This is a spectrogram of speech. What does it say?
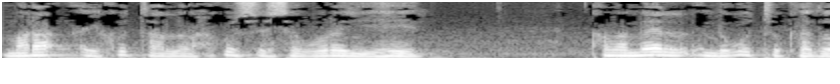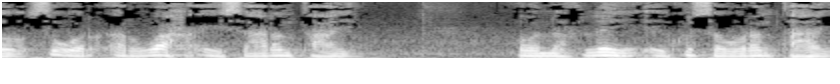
Maro ay ku taallo wax ku sasawiran yihiin. Ama meel in lagu tukado suwar arwaax ay saaran tahay oo nafley ay ku sawiran tahay.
